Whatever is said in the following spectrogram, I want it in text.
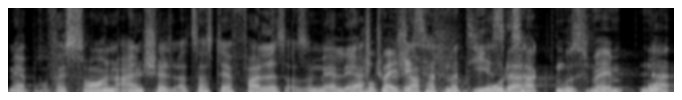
mehr Professoren einstellt, als das der Fall ist, also mehr Lehrstühle Wobei, das hat Matthias gesagt, muss man, na,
